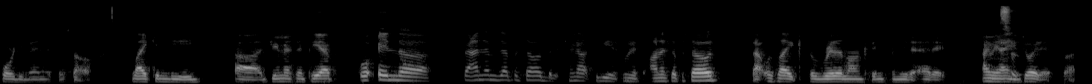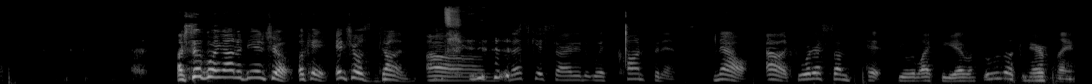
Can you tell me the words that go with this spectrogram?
forty minutes or so, like in the uh, Dream SMP ep- well, in the fandoms episode, but it turned out to be an Unis honest episode. That was like a really long thing for me to edit. I mean, I enjoyed it, but I'm still going on with the intro. Okay, intro's done. Um, let's get started with confidence. Now, Alex, what are some tips you would like to give? Ooh, look, an airplane.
